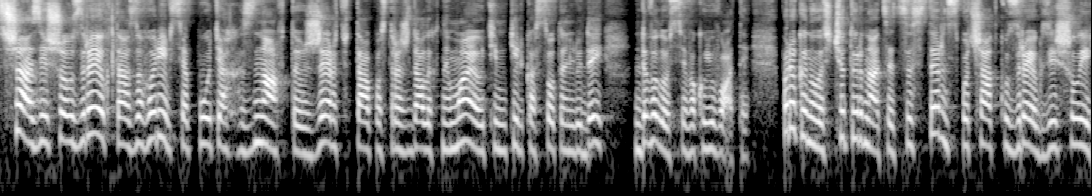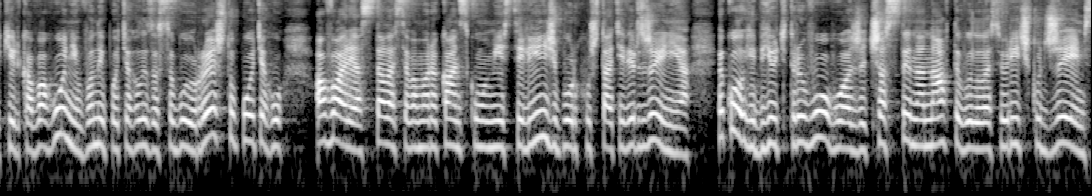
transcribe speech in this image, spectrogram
В США зійшов з рейок та загорівся потяг з нафтою. Жертв та постраждалих немає, утім кілька сотень людей довелося евакуювати. Перекинулось 14 цистерн. Спочатку з рейок зійшли кілька вагонів. Вони потягли за собою решту потягу. Аварія сталася в американському місті Лінчбург у штаті Вірджинія. Екологи б'ють тривогу, адже частина нафти вилилась у річку Джеймс.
